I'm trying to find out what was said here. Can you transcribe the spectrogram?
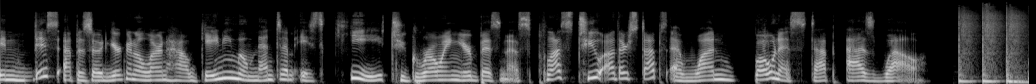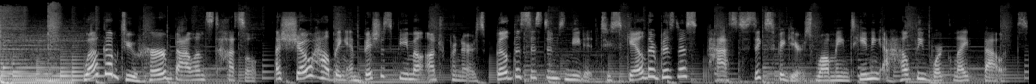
In this episode, you're going to learn how gaining momentum is key to growing your business, plus two other steps and one bonus step as well. Welcome to Her Balanced Hustle, a show helping ambitious female entrepreneurs build the systems needed to scale their business past six figures while maintaining a healthy work life balance.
